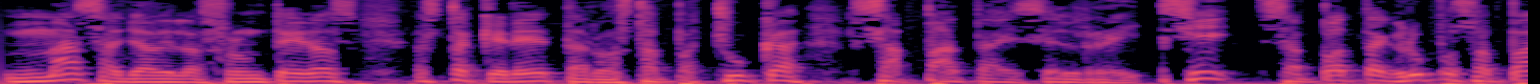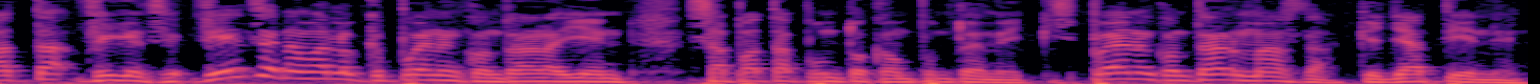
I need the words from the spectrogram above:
más allá de las fronteras, hasta Querétaro, hasta Pachuca, Zapata es el rey. Sí, Zapata, Grupo Zapata, fíjense, fíjense nada más lo que pueden encontrar ahí en zapata.com.mx. Pueden encontrar Mazda, que ya tienen.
